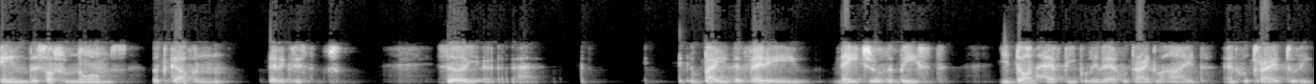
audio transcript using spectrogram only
in the social norms that govern their existence. So, uh, by the very nature of the beast, you don't have people in there who try to hide and who try to, re-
